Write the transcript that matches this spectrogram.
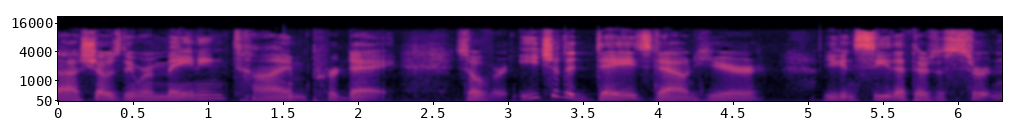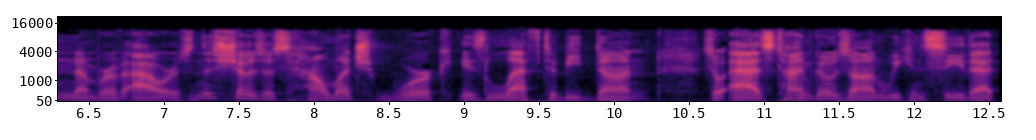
uh, shows the remaining time per day. So for each of the days down here, you can see that there's a certain number of hours, and this shows us how much work is left to be done. So as time goes on, we can see that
